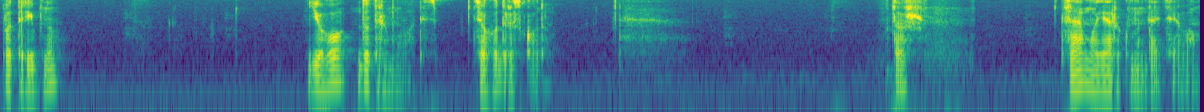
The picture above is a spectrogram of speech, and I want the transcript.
потрібно його дотримуватись, цього дрес-коду. Тож, це моя рекомендація вам.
